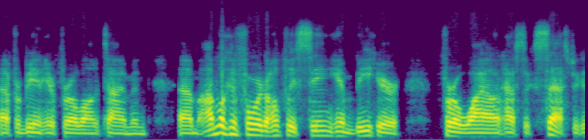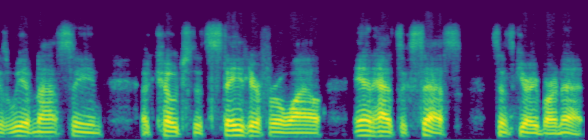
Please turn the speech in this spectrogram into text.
uh, for being here for a long time. And um, I'm looking forward to hopefully seeing him be here for a while and have success because we have not seen a coach that stayed here for a while and had success since Gary Barnett.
